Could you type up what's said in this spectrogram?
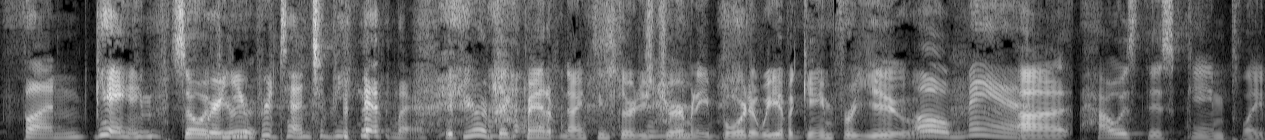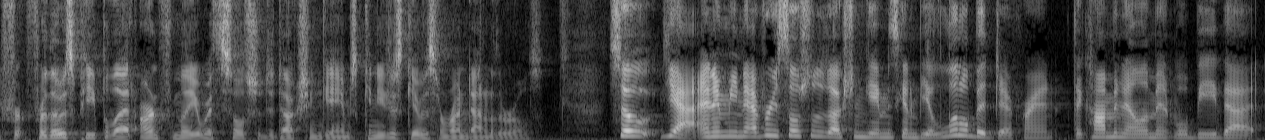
fun game So if where you pretend to be Hitler. If you're a big fan of 1930s Germany, boy, do we have a game for you. oh man. Uh, how is this game played? For, for those people that aren't familiar with social deduction games, can you just give us a rundown of the rules? So yeah, and I mean every social deduction game is going to be a little bit different. The common element will be that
